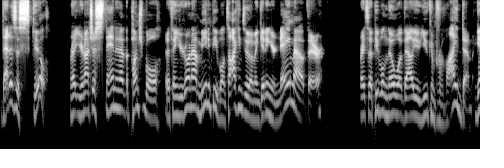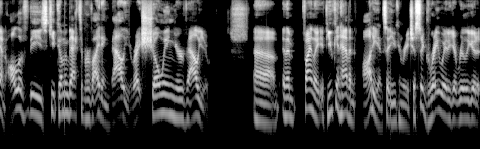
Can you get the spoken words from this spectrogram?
that is a skill, right? You're not just standing at the punch bowl I think You're going out meeting people and talking to them and getting your name out there, right? So that people know what value you can provide them. Again, all of these keep coming back to providing value, right? Showing your value. Um, and then finally, if you can have an audience that you can reach, it's a great way to get really good at,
